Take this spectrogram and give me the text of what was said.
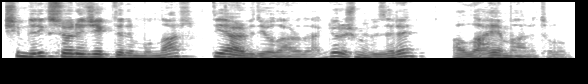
Şimdilik söyleyeceklerim bunlar. Diğer videolarda görüşmek üzere. Allah'a emanet olun.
